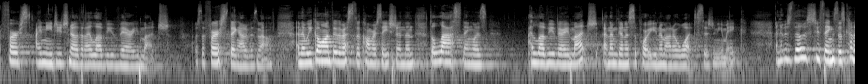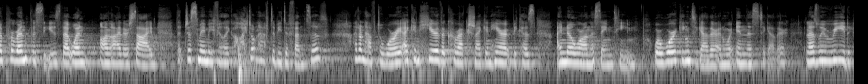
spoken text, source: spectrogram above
First, I need you to know that I love you very much was the first thing out of his mouth. And then we go on through the rest of the conversation, and then the last thing was, I love you very much, and I'm going to support you no matter what decision you make. And it was those two things, those kind of parentheses that went on either side, that just made me feel like, oh, I don't have to be defensive. I don't have to worry. I can hear the correction. I can hear it because I know we're on the same team. We're working together and we're in this together. And as we read,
